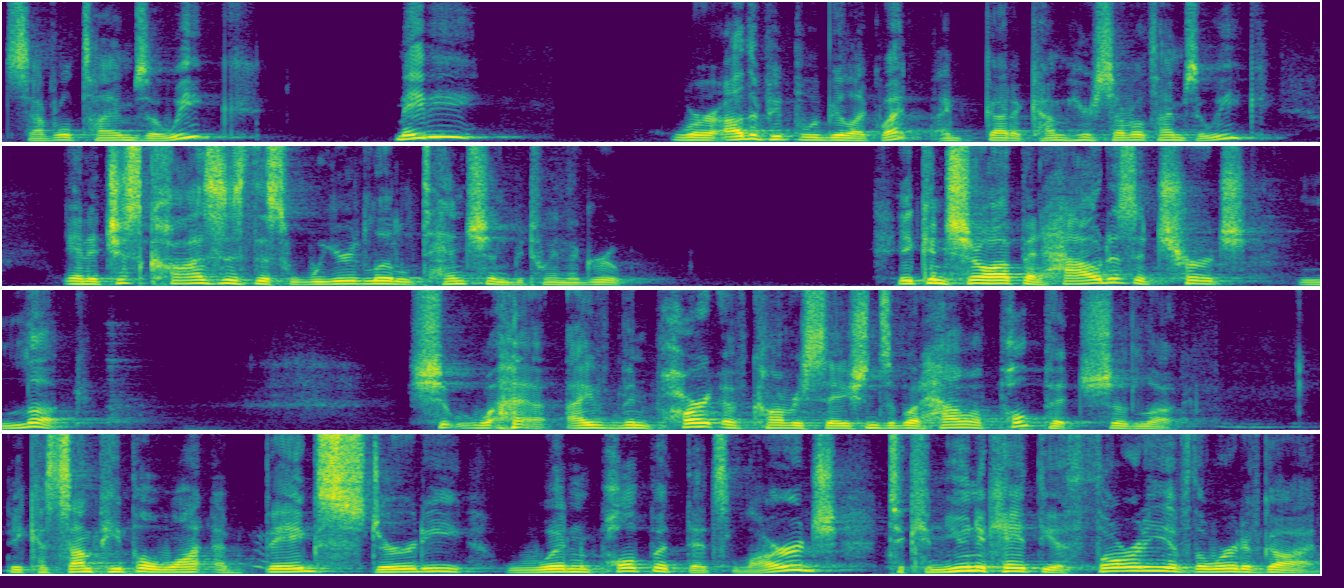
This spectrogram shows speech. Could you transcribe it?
several times a week, maybe, where other people would be like, What? I got to come here several times a week? And it just causes this weird little tension between the group. It can show up in how does a church look? I've been part of conversations about how a pulpit should look because some people want a big, sturdy wooden pulpit that's large to communicate the authority of the Word of God.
